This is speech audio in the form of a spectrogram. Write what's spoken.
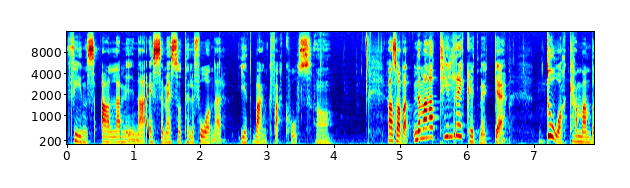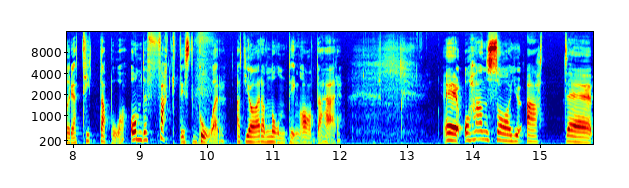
finns alla mina sms och telefoner i ett bankfack hos. Ja. Han sa att när man har tillräckligt mycket då kan man börja titta på om det faktiskt går att göra någonting av det här. Eh, och han sa ju att eh,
